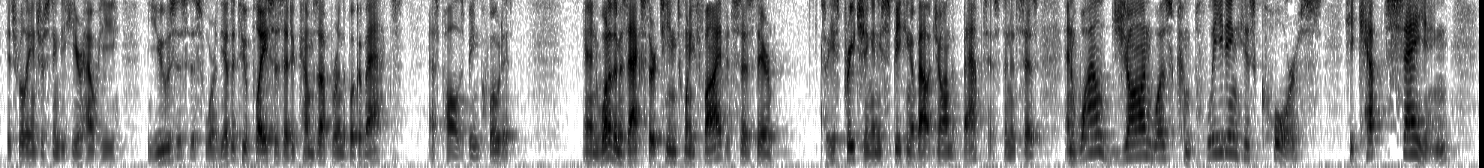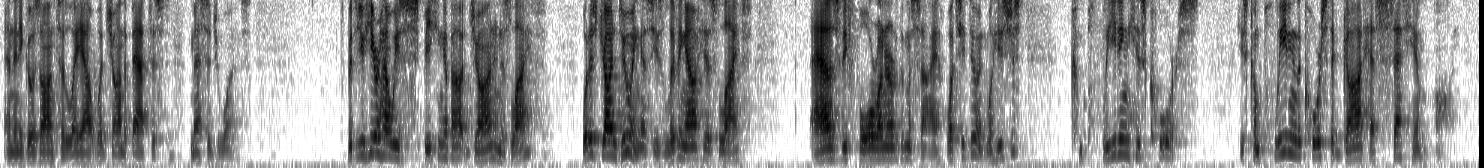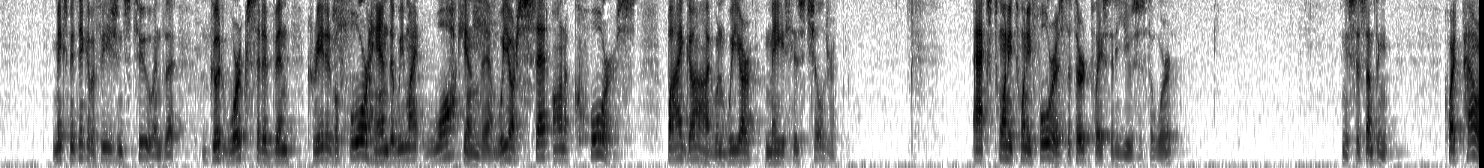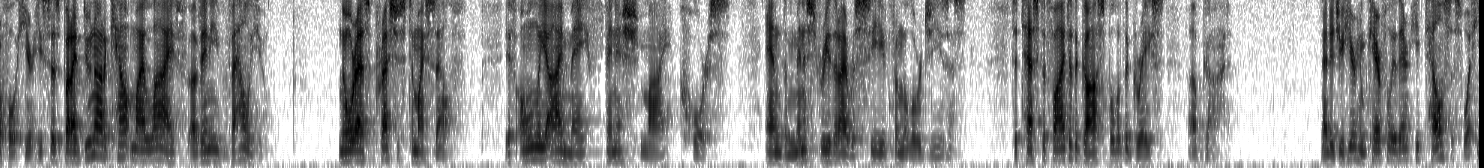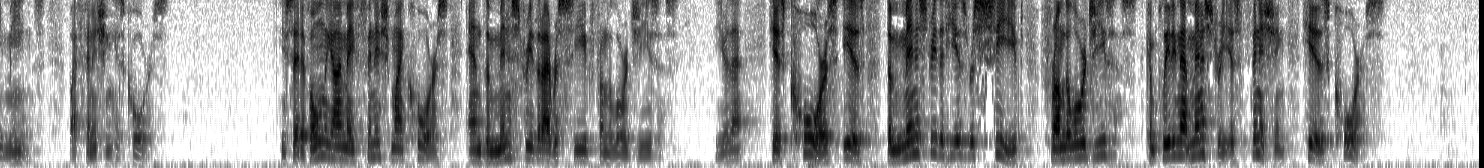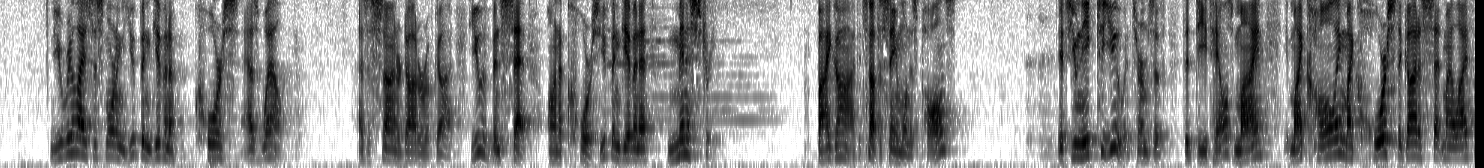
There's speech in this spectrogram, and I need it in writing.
It's really interesting to hear how he uses this word. The other two places that it comes up are in the book of Acts, as Paul is being quoted. And one of them is Acts 13 25. It says there, so he's preaching and he's speaking about John the Baptist. And it says, And while John was completing his course, he kept saying, and then he goes on to lay out what John the Baptist's message was. But do you hear how he's speaking about John in his life? What is John doing as he's living out his life as the forerunner of the Messiah? What's he doing? Well, he's just completing his course. He's completing the course that God has set him on. It makes me think of Ephesians 2 and the good works that have been created beforehand that we might walk in them. We are set on a course by God when we are made his children. Acts 20 24 is the third place that he uses the word. And he says something quite powerful here. He says, But I do not account my life of any value, nor as precious to myself, if only I may finish my course and the ministry that I received from the Lord Jesus, to testify to the gospel of the grace of God. Now, did you hear him carefully there? He tells us what he means by finishing his course. He said, If only I may finish my course and the ministry that I received from the Lord Jesus. You hear that? His course is the ministry that he has received from the Lord Jesus. Completing that ministry is finishing his course. Do you realize this morning you've been given a course as well as a son or daughter of God. You have been set on a course, you've been given a ministry by God. It's not the same one as Paul's. It's unique to you in terms of the details. Mine, my calling, my course that God has set my life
